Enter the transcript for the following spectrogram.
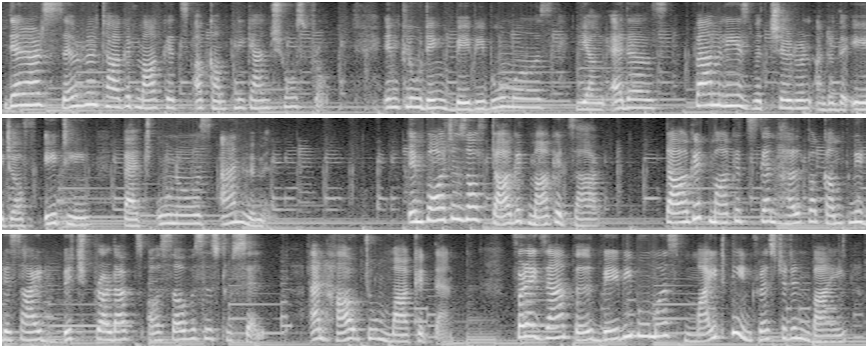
There are several target markets a company can choose from, including baby boomers, young adults, families with children under the age of 18, pet owners, and women. Importance of target markets are Target markets can help a company decide which products or services to sell and how to market them. For example, baby boomers might be interested in buying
